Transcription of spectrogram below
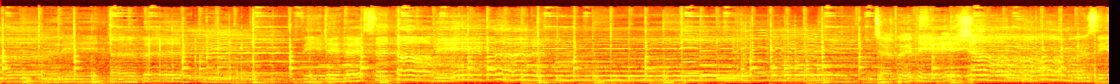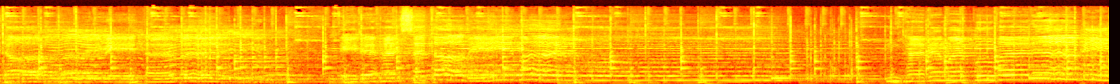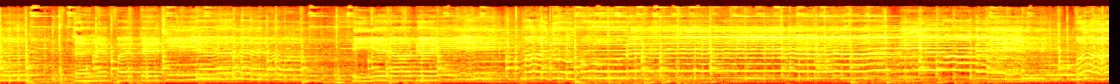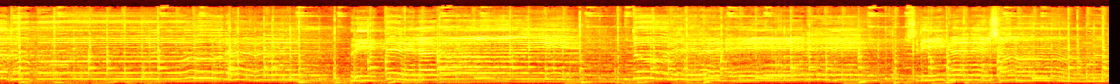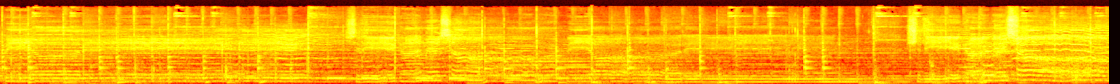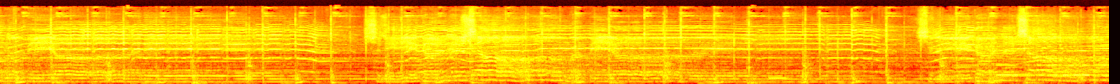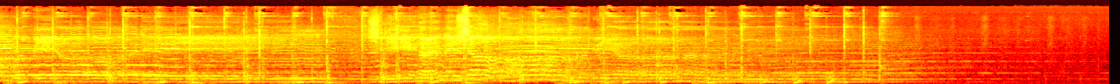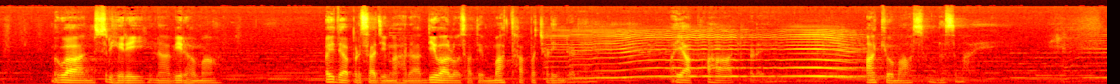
सतावे भरपूर जब ते शाम सिधारे तब विरह सतावे भरपूर અયોધ્યા પ્રસાદજી મહારાજ દિવાલો સાથે માથા પછડીને રડે અયા ફાટ પડે આંખોમાં આંસુ ન સમાય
